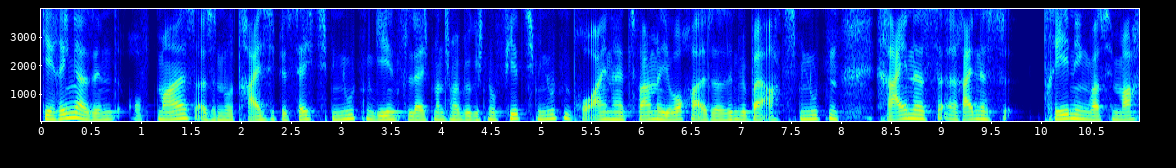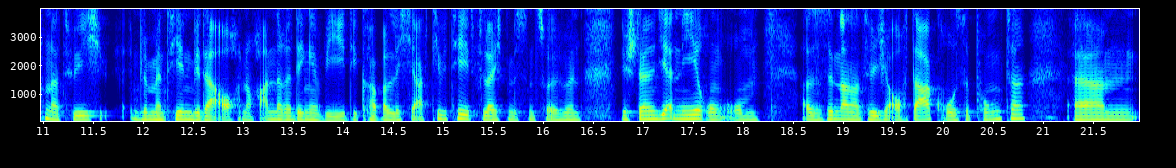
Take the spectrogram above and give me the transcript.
geringer sind oftmals, also nur 30 bis 60 Minuten gehen, vielleicht manchmal wirklich nur 40 Minuten pro Einheit, zweimal die Woche, also da sind wir bei 80 Minuten reines, reines Training, was wir machen. Natürlich implementieren wir da auch noch andere Dinge wie die körperliche Aktivität vielleicht ein bisschen zu erhöhen. Wir stellen die Ernährung um. Also sind dann natürlich auch da große Punkte. Ähm,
